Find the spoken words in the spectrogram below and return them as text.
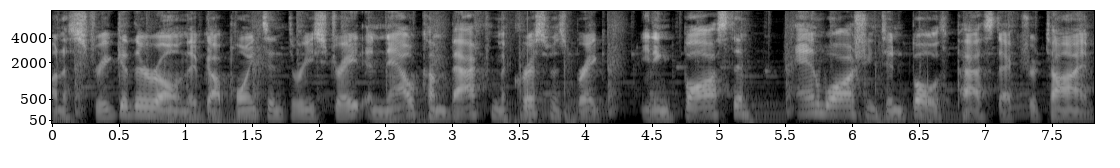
on a streak of their own. They've got points in three straight and now come back from the Christmas break, beating Boston and Washington both past extra time.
